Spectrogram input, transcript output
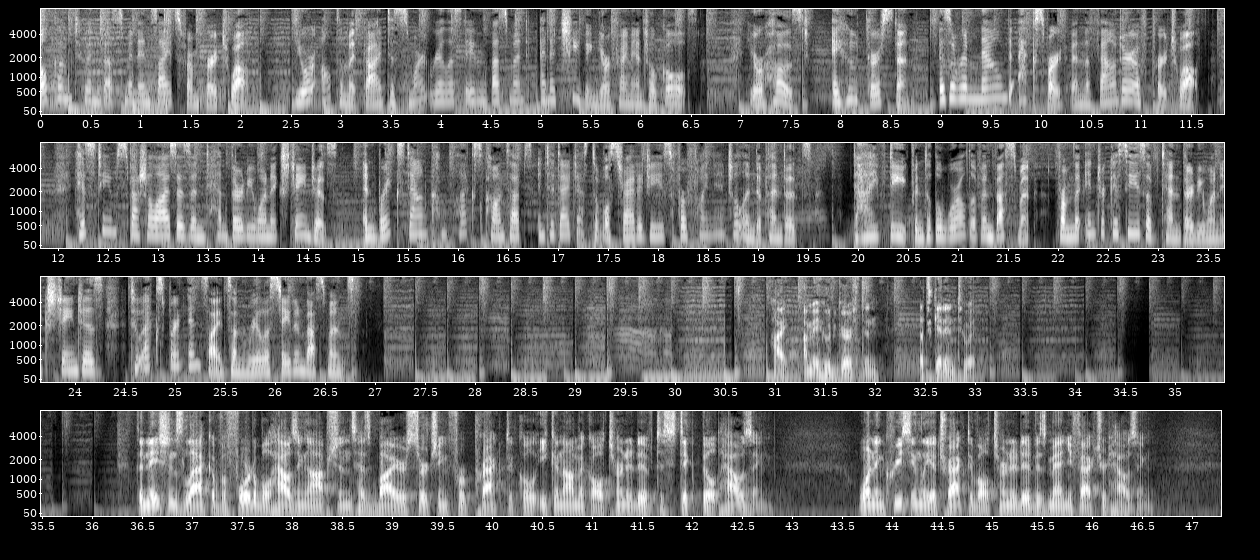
Welcome to Investment Insights from Perch Wealth, your ultimate guide to smart real estate investment and achieving your financial goals. Your host, Ehud Gersten, is a renowned expert and the founder of Perch Wealth. His team specializes in 1031 exchanges and breaks down complex concepts into digestible strategies for financial independence. Dive deep into the world of investment, from the intricacies of 1031 exchanges to expert insights on real estate investments. Hi, I'm Ehud Gersten. Let's get into it. The nation's lack of affordable housing options has buyers searching for practical economic alternative to stick-built housing. One increasingly attractive alternative is manufactured housing.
